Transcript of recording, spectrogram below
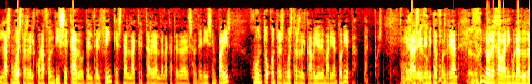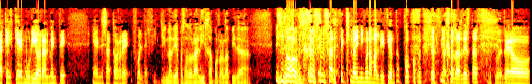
las muestras del corazón disecado del delfín, que está en la cripta real de la Catedral de Saint-Denis en París, junto con tres muestras del cabello de María Antonieta. Bueno, pues mm. el ADN mitocondrial no, dejaba ninguna duda que el que murió realmente en esa torre fue el delfín. ¿Y nadie ha pasado la lija por la lápida? No, me parece que no hay ninguna maldición tampoco, ni cosas de estas, pero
